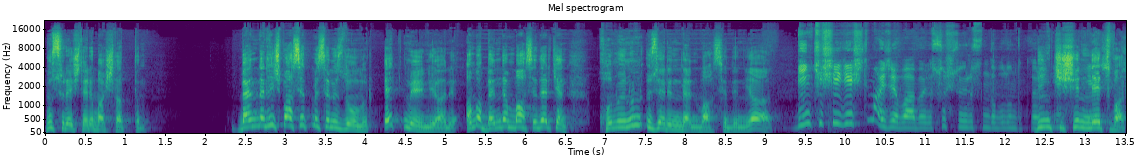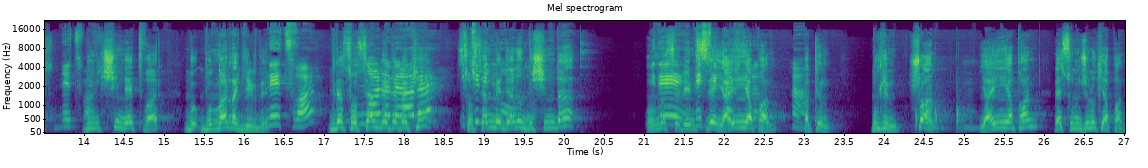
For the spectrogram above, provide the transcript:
bu süreçleri başlattım. Benden hiç bahsetmeseniz de olur. Etmeyin yani. Ama benden bahsederken konunun üzerinden bahsedin ya. Bin kişiyi geçti mi acaba böyle suç duyurusunda bulundukları? Bin kişi net var. net var. Bin kişi net var. Bu, bunlar da girdi. Net var. Bir de sosyal Bunlarla medyadaki sosyal 2000 medyanın oldu. dışında onu Bir da de söyleyeyim size yayın meslektaşların- yapan Ha. bakın bugün şu an yayın yapan ve sunuculuk yapan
